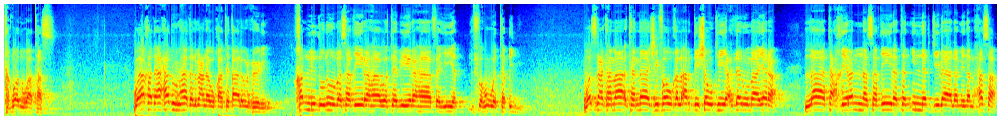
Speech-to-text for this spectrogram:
Taqwadu waa taas. Wa axaduhum hada almacnaa uu qaatay. Qaala wuxuu yidhi khalli dunuuba saqiiraha wa kabiiraha fahuwa taqiy wasnac kamaashi fowqa alardi shawki yaxdaru maa yara laa taxqirana saqiirata ina aljibaala min alxasa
